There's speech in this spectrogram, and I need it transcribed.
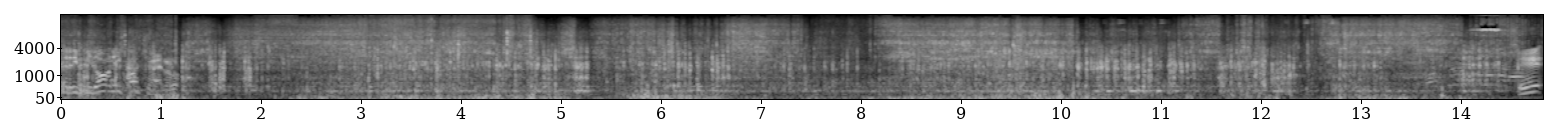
dei ripidoni qua c'erano. E.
